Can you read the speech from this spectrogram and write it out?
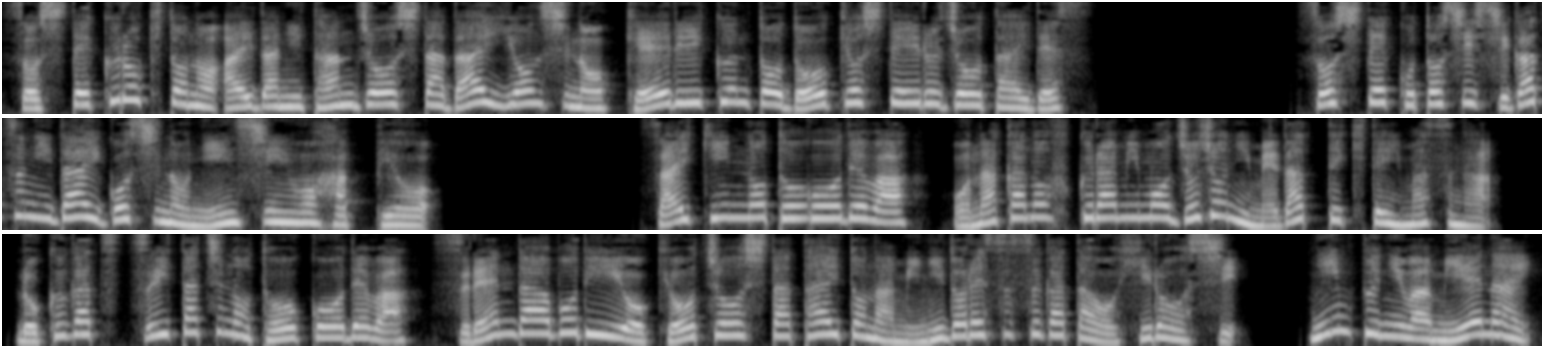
そして黒木との間に誕生した第4子のケイリー君と同居している状態です。そして今年4月に第5子の妊娠を発表。最近の統合ではお腹の膨らみも徐々に目立ってきていますが、6月1日の投稿ではスレンダーボディを強調したタイトなミニドレス姿を披露し、妊婦には見えない、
